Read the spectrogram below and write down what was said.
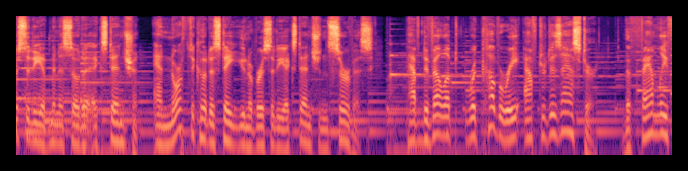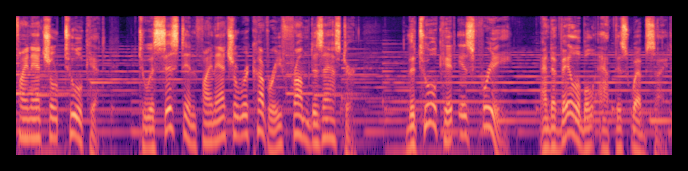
University of Minnesota Extension and North Dakota State University Extension Service have developed Recovery After Disaster, the Family Financial Toolkit, to assist in financial recovery from disaster. The toolkit is free and available at this website.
